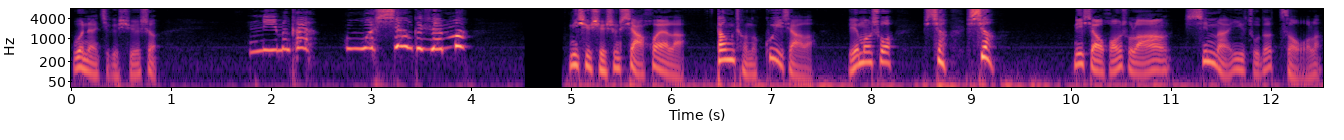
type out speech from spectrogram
问那几个学生：“你们看我像个人吗？”那些学生吓坏了，当场的跪下了，连忙说：“像像。”那小黄鼠狼心满意足的走了。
